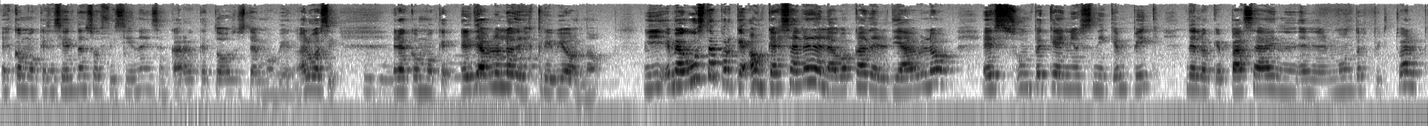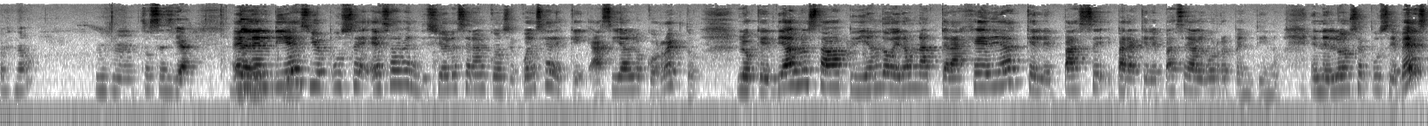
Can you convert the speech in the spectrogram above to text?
Es como que se sienta en su oficina y se encarga que todos estemos bien, algo así. Era como que el diablo lo describió, ¿no? Y me gusta porque aunque sale de la boca del diablo, es un pequeño sneak and peek de lo que pasa en, en el mundo espiritual, pues, ¿no? Entonces ya. En el 10 yo puse, esas bendiciones eran consecuencia de que hacía lo correcto. Lo que el diablo estaba pidiendo era una tragedia que le pase, para que le pase algo repentino. En el 11 puse, ¿ves?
